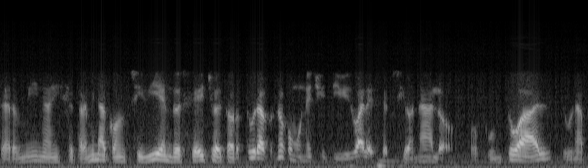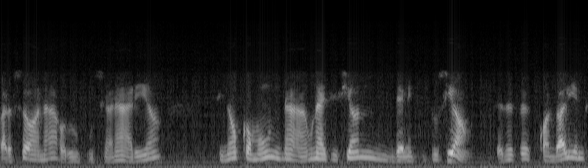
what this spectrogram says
terminan y se termina concibiendo ese hecho de tortura no como un hecho individual excepcional o, puntual de una persona o de un funcionario, sino como una, una decisión de la institución. Entonces, cuando alguien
